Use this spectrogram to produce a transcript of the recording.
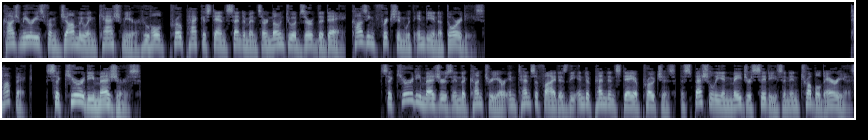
Kashmiris from Jammu and Kashmir who hold pro-Pakistan sentiments are known to observe the day, causing friction with Indian authorities. Security measures Security measures in the country are intensified as the Independence Day approaches, especially in major cities and in troubled areas.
